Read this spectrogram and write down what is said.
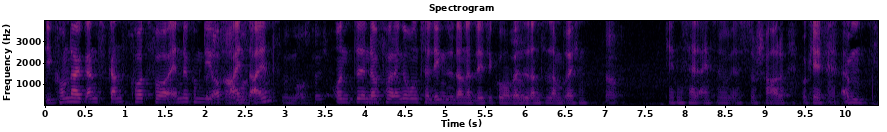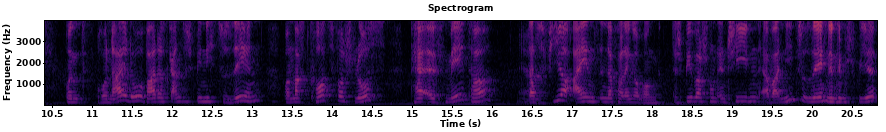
die kommen da ganz, ganz kurz vor Ende, kommen die auf Ramos 1-1 Mit dem Ausgleich. und in der Verlängerung zerlegen sie dann Atletico, weil Ja. sie dann zusammenbrechen. Ja. Die hätten es halt 1-0, das ist so schade. Okay. Ähm, und Ronaldo war das ganze Spiel nicht zu sehen und macht kurz vor Schluss per Elfmeter Ja. Das 4-1 in der Verlängerung. Das Spiel war schon entschieden, er war nie zu sehen in dem Spiel.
